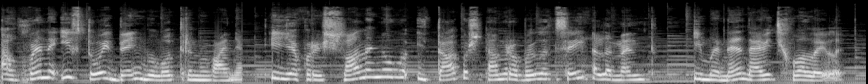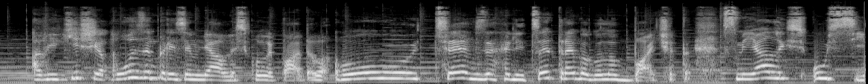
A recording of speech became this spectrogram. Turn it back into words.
А в мене і в той день було тренування. І я прийшла на нього і також там робила цей елемент. І мене навіть хвалили. А в які ж я пози приземлялась, коли падала. О, це взагалі це треба було бачити. Сміялись усі.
